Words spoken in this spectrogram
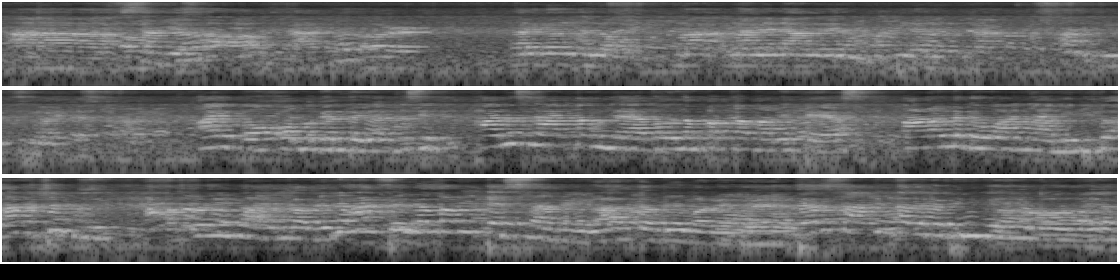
uh, obvious uh, subtle? Or talagang ano, ma malalaman na pag pinanood na, ah, yun si Marites ka. Ay, oo, maganda yan. Kasi halos lahat ng level ng pagka-marites, parang nagawa namin dito. Actually, actually, lahat kami lahat sila marites. marites na rin. Lahat kami marites. Pero sa akin talaga binigay yung Oo. role na yun.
